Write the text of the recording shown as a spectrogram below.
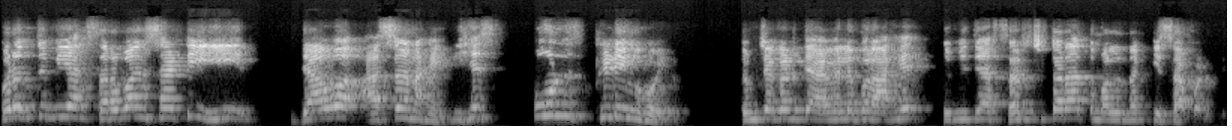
परंतु मी या सर्वांसाठी द्यावं असं नाही. हे पूर्ण फिडिंग होईल. तुमच्याकडे ते अवेलेबल आहेत तुम्ही त्या सर्च करा तुम्हाला नक्की सापडतील.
